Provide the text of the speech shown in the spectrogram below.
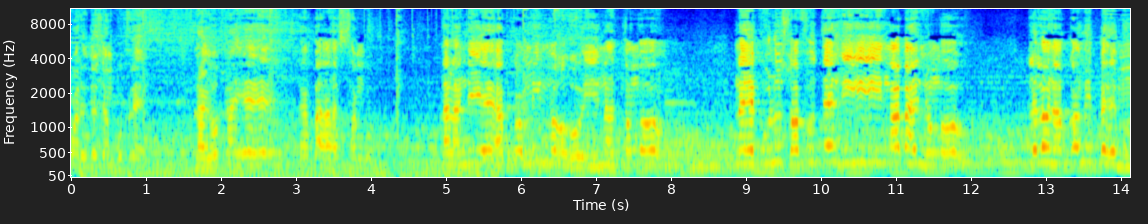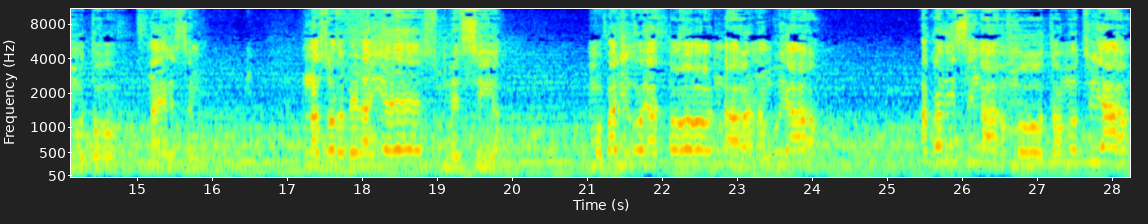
moi le deuxième couplet. Nayoka ye na basango. Nalandi ye akomi moi na ntongo na ekulusu afuteli nga banyongo lelo nakomi mpe moto na esengo. Nazolobela yesu mesiya mobali oyo atonda na nguya. Akomisinga moto motuya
